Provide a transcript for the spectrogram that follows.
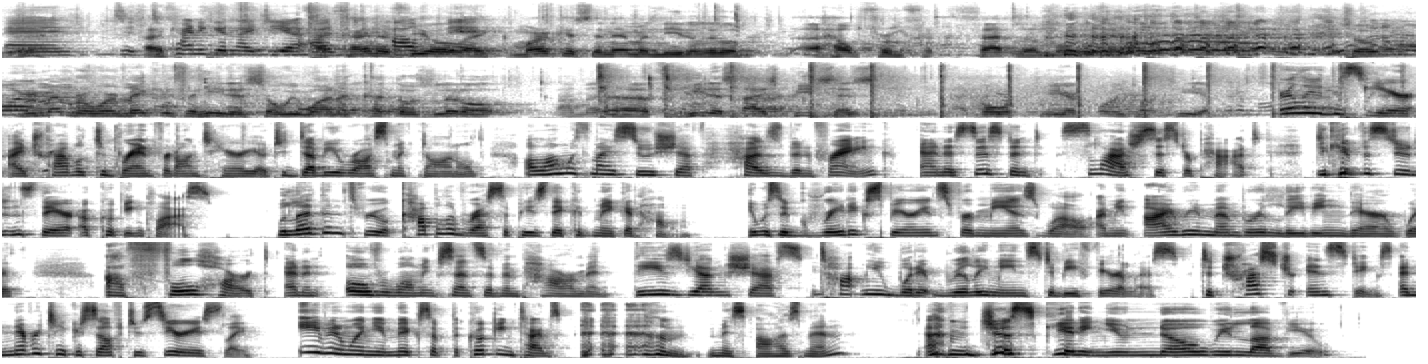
and to, to kind of get an idea I as kind to of how feel thick. like Marcus and Emma need a little uh, help from F- Fatlim over there. so remember, we're making fajitas, so we want to cut those little uh, fajita-sized pieces that go into your corn tortilla. Earlier this year, I traveled to Brantford, Ontario to W. Ross Macdonald, along with my sous chef husband Frank and assistant slash sister Pat, to give the students there a cooking class. We led them through a couple of recipes they could make at home. It was a great experience for me as well. I mean, I remember leaving there with a full heart and an overwhelming sense of empowerment. These young chefs taught me what it really means to be fearless, to trust your instincts and never take yourself too seriously. Even when you mix up the cooking times, Miss Osman. I'm just kidding. You know we love you.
